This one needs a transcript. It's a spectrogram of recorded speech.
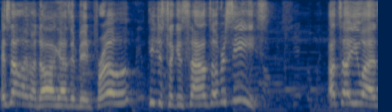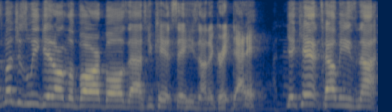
It's not like my dog hasn't been pro. He just took his talents overseas. I'll tell you what, as much as we get on LeVar Ball's ass, you can't say he's not a great daddy. You can't tell me he's not.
